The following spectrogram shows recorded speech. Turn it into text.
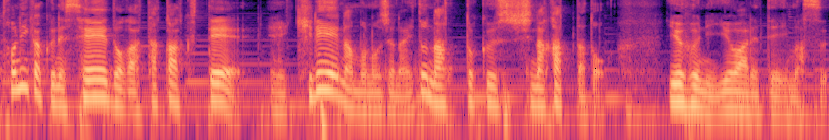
とにかくね、精度が高くて、えー、綺麗なものじゃないと納得しなかったというふうに言われています。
